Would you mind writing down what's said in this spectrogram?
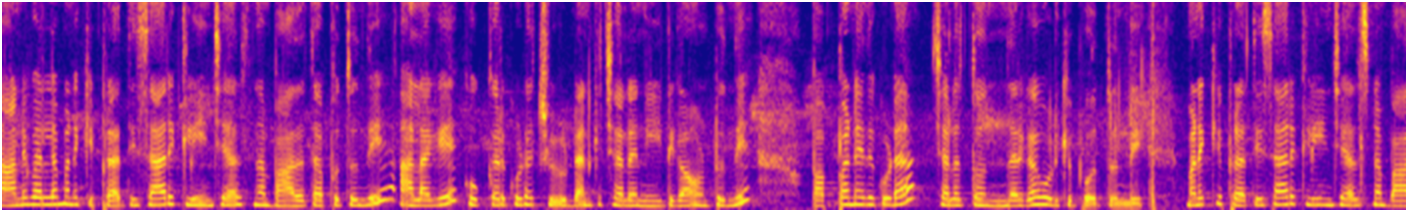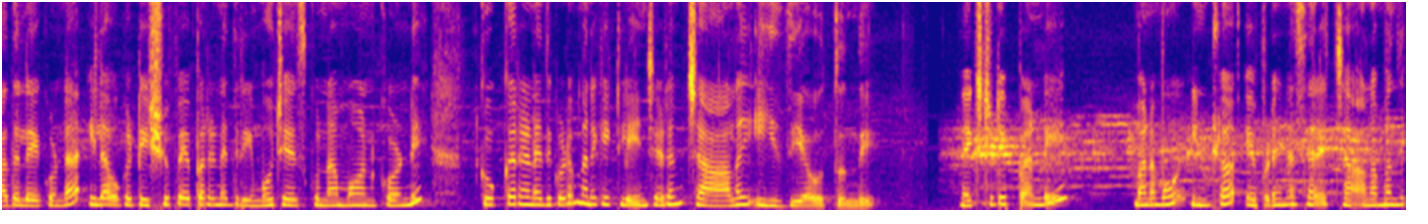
దానివల్ల మనకి ప్రతిసారి క్లీన్ చేయాల్సిన బాధ తప్పుతుంది. అలాగే కుక్కర్ కూడా చూడడానికి చాలా నీట్గా ఉంటుంది. పప్పు అనేది కూడా చాలా తొందరగా ఉడికిపోతుంది. మనకి ప్రతిసారి క్లీన్ చేయాల్సిన బాధ లేకుండా ఇలా ఒక టిష్యూ పేపర్ అనేది రిమూవ్ చేసుకున్నాము అనుకోండి కుక్కర్ అనేది కూడా మనకి క్లీన్ చేయడం చాలా ఈజీ అవుతుంది. నెక్స్ట్ టిప్ అండి మనము ఇంట్లో ఎప్పుడైనా సరే చాలామంది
